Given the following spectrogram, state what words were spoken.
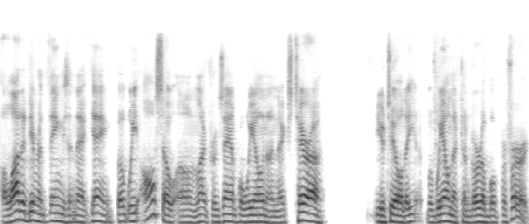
a lot of different things in that game, but we also own, like for example, we own a NextEra utility, but we own the convertible preferred.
